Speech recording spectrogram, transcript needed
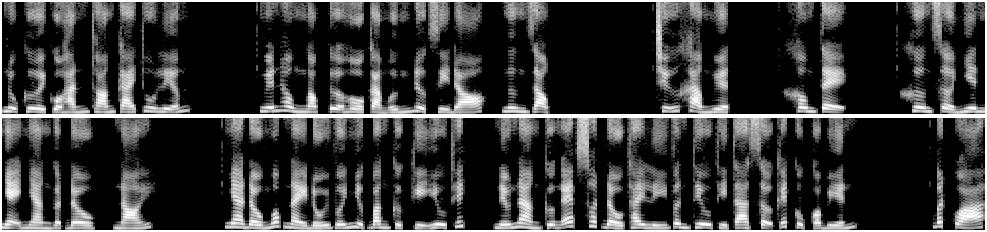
Nụ cười của hắn thoáng cái thu liễm. Nguyễn Hồng Ngọc tựa hồ cảm ứng được gì đó, ngưng giọng. Chữ khả nguyệt. Không tệ. Khương sở nhiên nhẹ nhàng gật đầu, nói. Nhà đầu ngốc này đối với nhược băng cực kỳ yêu thích, nếu nàng cưỡng ép xuất đầu thay Lý Vân Tiêu thì ta sợ kết cục có biến. Bất quá,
